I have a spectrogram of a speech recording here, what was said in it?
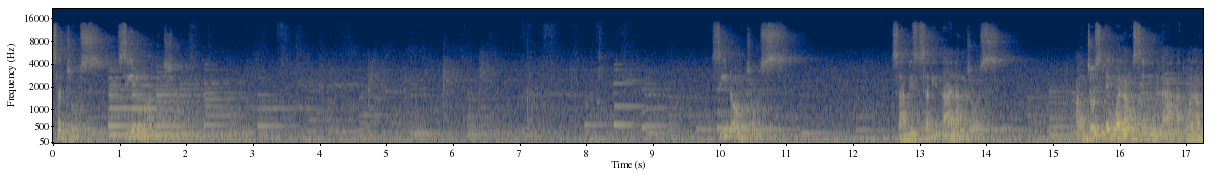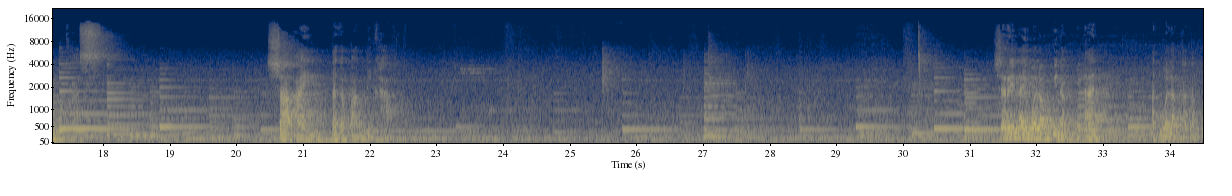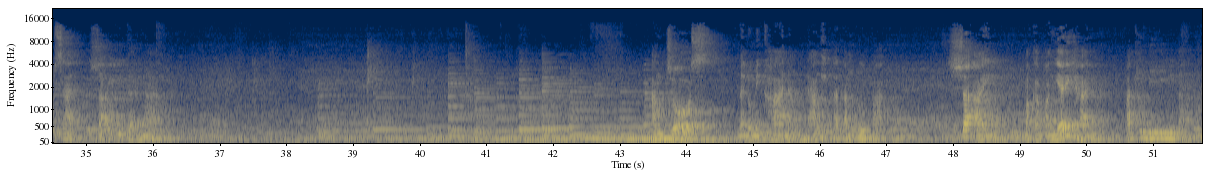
sa Diyos. Sino nga ba siya? Sino ang Diyos? Sabi sa salita ng Diyos, ang Diyos ay walang simula at walang wakas. Siya ay tagapaglikha. Siya rin ay walang pinagmulan at walang katapusan. Siya ay eternal. Ang Diyos na lumikha ng langit at ang lupa, siya ay makapangyarihan at hindi limitado.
